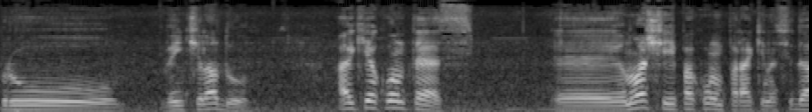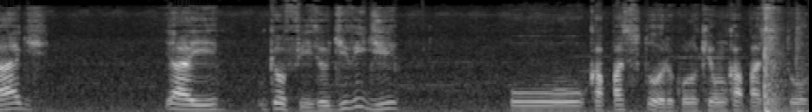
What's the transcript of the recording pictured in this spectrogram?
para o ventilador. Aí o que acontece? É, eu não achei para comprar aqui na cidade. E aí o que eu fiz? Eu dividi o capacitor. Eu coloquei um capacitor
